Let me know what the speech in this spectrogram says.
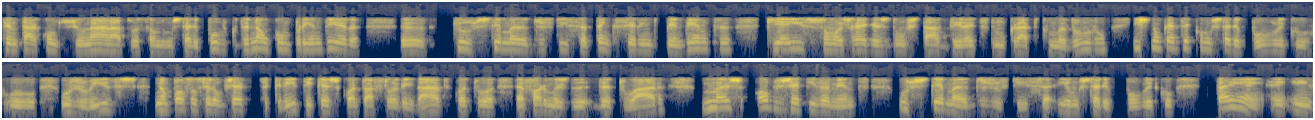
tentar condicionar a atuação do Ministério Público, de não compreender eh, que o sistema de justiça tem que ser independente, que é isso, são as regras de um Estado de Direito Democrático maduro. Isto não quer dizer que o Ministério Público, o, os juízes, não possam ser objeto de críticas quanto à celeridade, quanto a, a formas de, de, atuar, mas, objetivamente, o sistema de justiça e o Ministério Público têm em, em,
